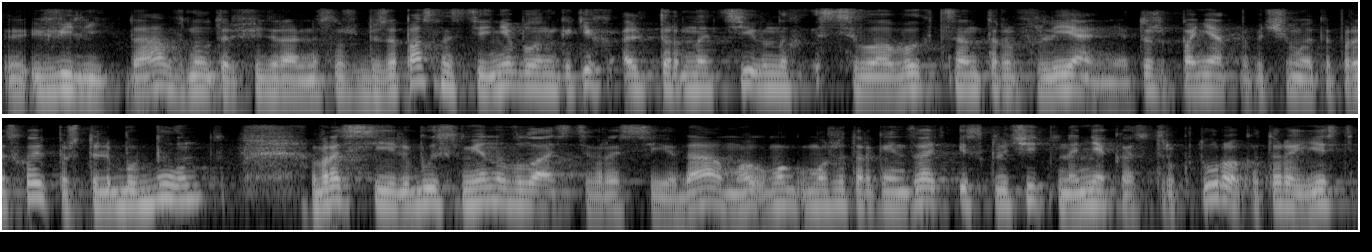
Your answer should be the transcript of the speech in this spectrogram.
ввели, да, внутрь Федеральной службы безопасности, и не было никаких альтернативных силовых центров влияния. Тоже понятно, почему это происходит, потому что любой бунт в России, любую смену власти в России, да, может организовать исключительно некая структура, которая есть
